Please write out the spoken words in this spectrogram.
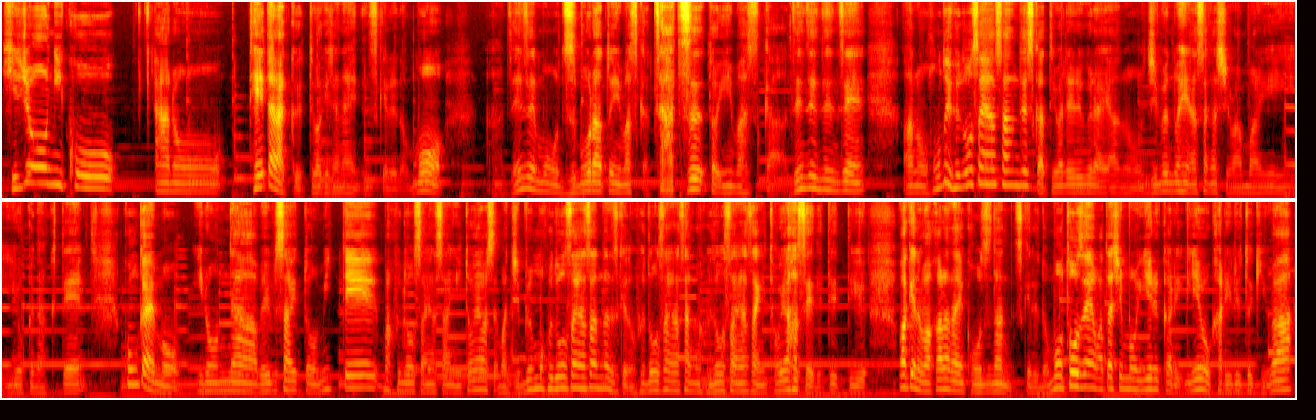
非常にこうあの低たらくってわけじゃないんですけれども全然もうズボラと言いますか、雑と言いますか、全然全然、あの、本当に不動産屋さんですかって言われるぐらい、あの、自分の部屋探しはあんまり良くなくて、今回もいろんなウェブサイトを見て、まあ、不動産屋さんに問い合わせ、まあ、自分も不動産屋さんなんですけど、不動産屋さんが不動産屋さんに問い合わせててっていうわけのわからない構図なんですけれども、当然私も家家を借りるときは、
